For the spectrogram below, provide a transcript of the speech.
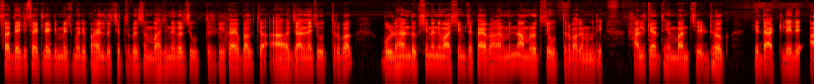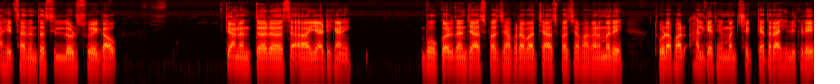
सध्याची सॅटेलाईट इमेजमध्ये पाहिलं तर छत्रपती संभाजीनगरचे उत्तरेकडील काही भाग जालन्याचे उत्तर भाग बुलढाणा दक्षिण आणि वाशिमच्या काही भागांमध्ये अमरावतीच्या उत्तर भागांमध्ये. हलक्या थेंबांचे ढग हे दाटलेले आहेत. साधारणतः सिल्लोड सोयगाव त्यानंतर स- या ठिकाणी. भोकरदनच्या आसपास जाफराबादच्या आसपासच्या भागांमध्ये थोडाफार हलक्या थेंबांची शक्यता राहील. इकडे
